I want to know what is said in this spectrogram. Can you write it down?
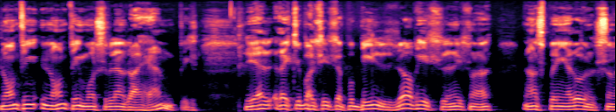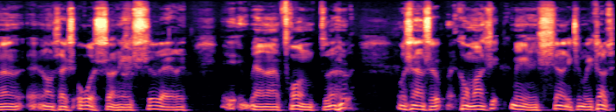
någonting, någonting måste väl ändå ha hänt. Det räcker bara att titta på bilder av Hitler när han springer runt som en, någon slags Åsa-Nisse där mellan fronterna. Och sen så kommer han till München. Liksom. Det är klart,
